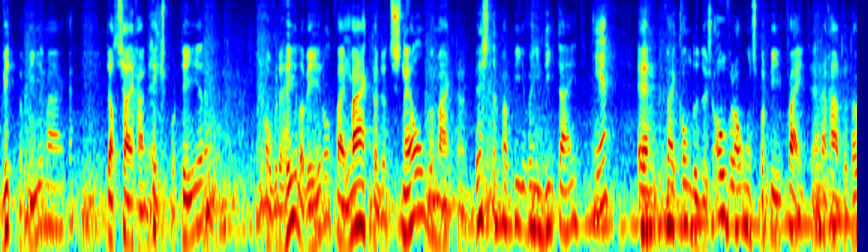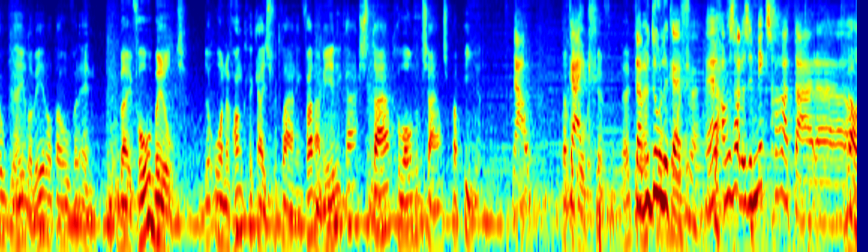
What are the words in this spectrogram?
wit papier maken, dat zij gaan exporteren over de hele wereld. Wij Ja. maakten het snel, we maakten het beste papier van die tijd. Ja? En wij konden dus overal ons papier kwijt. En dan gaat het ook de hele wereld over. En bijvoorbeeld de onafhankelijkheidsverklaring van Amerika staat gewoon op Zaans papier. Nou, Dat kijk. bedoel ik even. Daar- Dat daar bedoel ik even. Hè? Anders hadden ze niks gehad daar. eh Nou,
